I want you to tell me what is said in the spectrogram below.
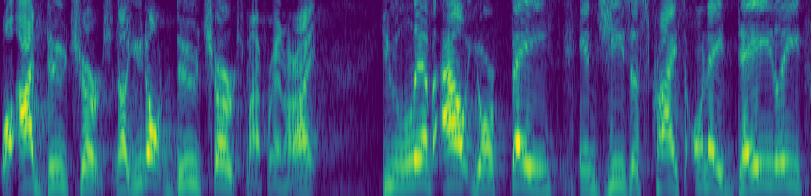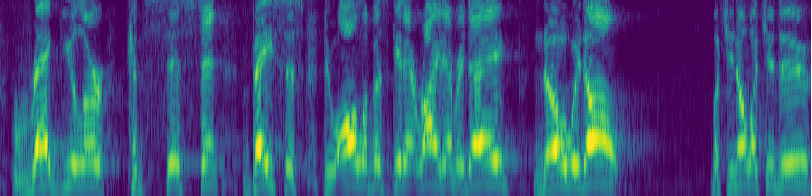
Well, I do church. No, you don't do church, my friend, all right? You live out your faith in Jesus Christ on a daily, regular, consistent basis. Do all of us get it right every day? No, we don't. But you know what you do?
